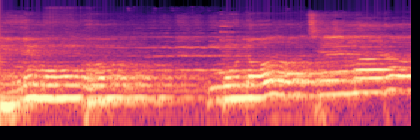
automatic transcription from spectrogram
હે મોહો મૂલો છે મારો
